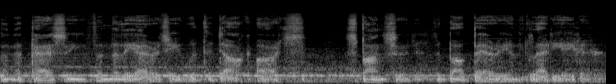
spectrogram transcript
And a passing familiarity with the dark arts sponsored the barbarian gladiator.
